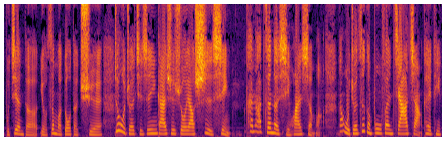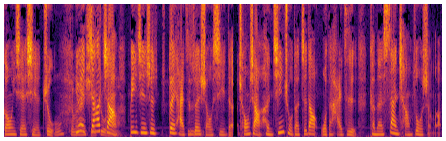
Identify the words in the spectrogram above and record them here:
不见得有这么多的缺，所以我觉得其实应该是说要适性，看他真的喜欢什么。那我觉得这个部分家长可以提供一些协助，因为家长毕竟是对孩子最熟悉的，从小很清楚的知道我的孩子可能擅长做什么，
